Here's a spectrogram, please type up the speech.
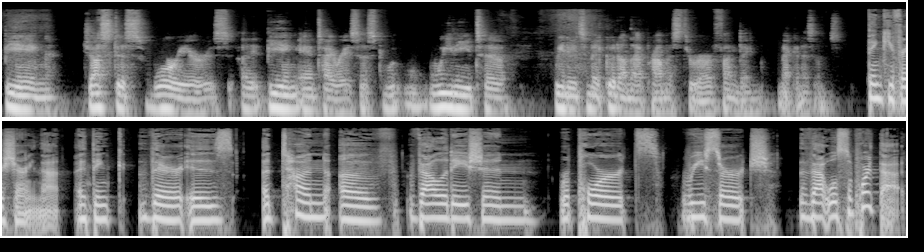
being justice warriors, uh, being anti-racist, we need to we need to make good on that promise through our funding mechanisms. Thank you for sharing that. I think there is a ton of validation, reports, research that will support that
